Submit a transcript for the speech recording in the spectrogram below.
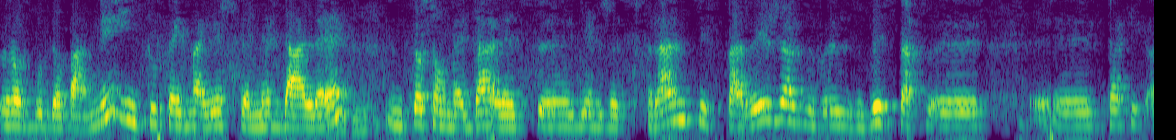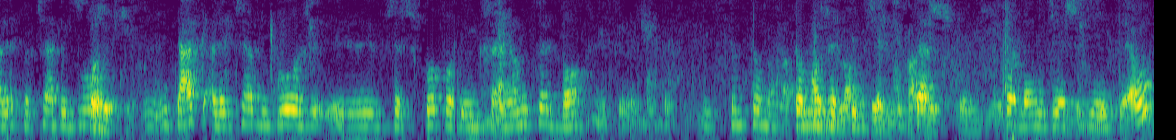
rozbudowany i tutaj ma jeszcze medale. To są medale z, y, wiem, że z Francji, z Paryża, z, z wystaw y, takich, ale to trzeba by było, Spożywczych. tak, ale trzeba by było y, przez szkło powiększające, bo to, to, to może ty przeczytasz, to będziesz wiedział.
